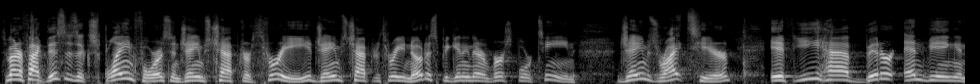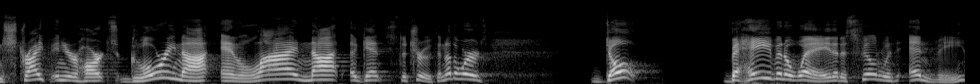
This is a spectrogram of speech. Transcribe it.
As a matter of fact, this is explained for us in James chapter 3. James chapter 3, notice beginning there in verse 14. James writes here If ye have bitter envying and strife in your hearts, glory not and lie not against the truth. In other words, don't behave in a way that is filled with envy.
